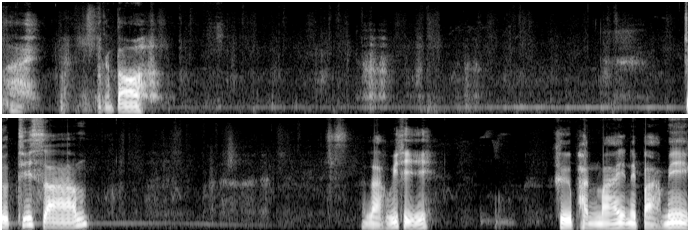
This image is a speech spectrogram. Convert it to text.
ไปกันต่อจุดที่สามหลากวิถี คือพันไม้ในป่าเมฆ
